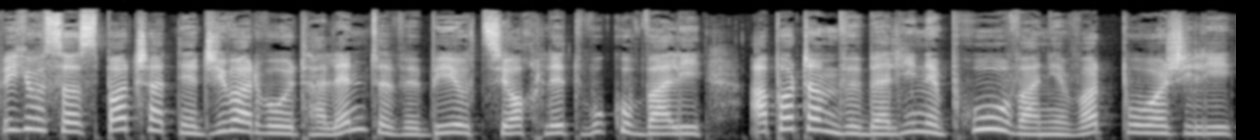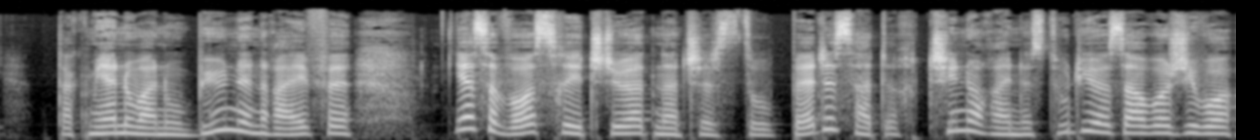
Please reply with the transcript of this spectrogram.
Bychu so spočatne dziwadwowe talenty w biju cioch lit wukubali, a potom w Berlinie próbowanie odpołożyli, tak mianowanu Bühnenreife, ja se wosreč 1950 činorajne studio założyło,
